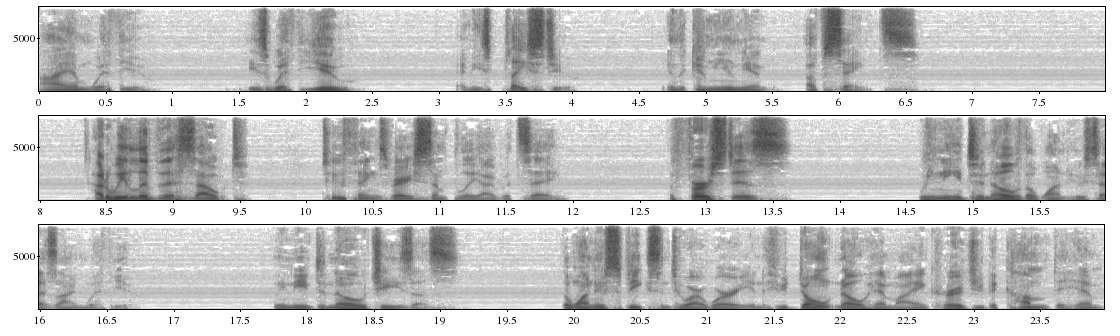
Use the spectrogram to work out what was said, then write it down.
I am with you. He's with you, and He's placed you in the communion of saints. How do we live this out? Two things, very simply, I would say. The first is we need to know the one who says, I'm with you. We need to know Jesus, the one who speaks into our worry. And if you don't know him, I encourage you to come to him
